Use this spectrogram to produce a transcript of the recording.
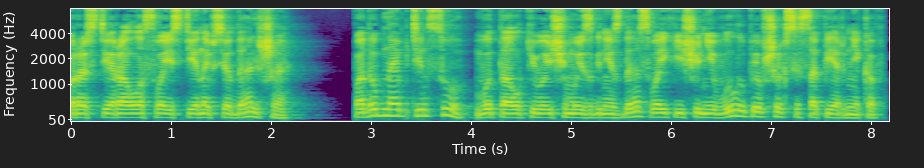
простирало свои стены все дальше, подобное птенцу, выталкивающему из гнезда своих еще не вылупившихся соперников.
